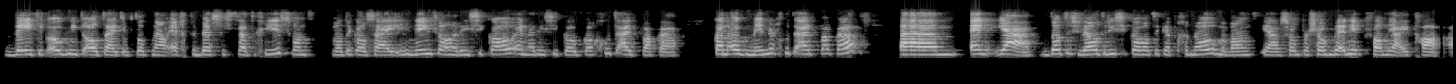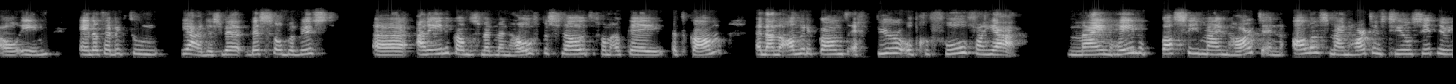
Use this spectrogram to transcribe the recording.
weet ik ook niet altijd of dat nou echt de beste strategie is. Want wat ik al zei, je neemt wel een risico. En een risico kan goed uitpakken, kan ook minder goed uitpakken. Um, en ja, dat is wel het risico wat ik heb genomen. Want ja, zo'n persoon ben ik van, ja, ik ga al in. En dat heb ik toen ja, dus best wel bewust uh, aan de ene kant dus met mijn hoofd besloten van oké, het kan. En aan de andere kant echt puur op gevoel van ja, mijn hele passie, mijn hart en alles, mijn hart en ziel zit nu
